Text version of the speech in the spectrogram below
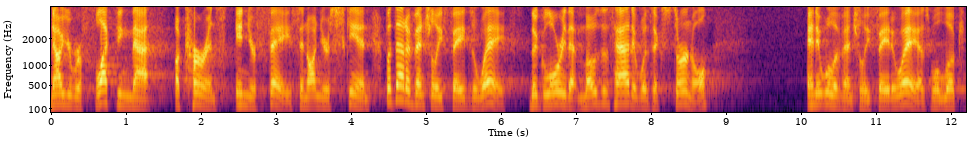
now you're reflecting that occurrence in your face and on your skin, but that eventually fades away. The glory that Moses had, it was external, and it will eventually fade away, as we'll look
